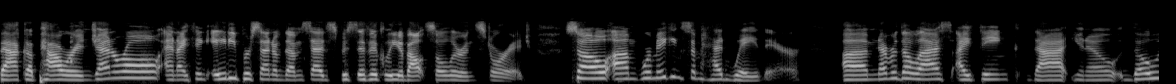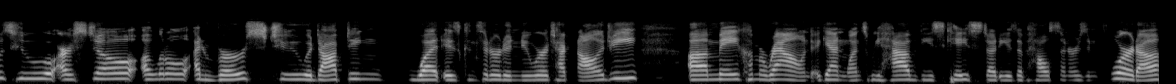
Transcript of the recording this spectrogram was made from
backup power in general, and I think 80% of them said specifically about solar and storage. So um, we're making some headway there. Um, nevertheless, I think that you know those who are still a little adverse to adopting what is considered a newer technology uh, may come around again once we have these case studies of health centers in Florida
